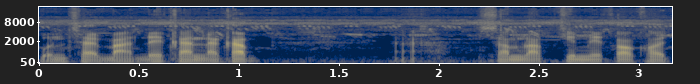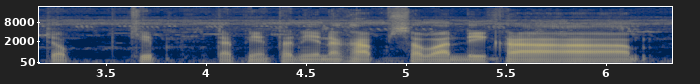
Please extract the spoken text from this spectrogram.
บุญใส่บาตรด้วยกันนะครับสำหรับคลิปนี้ก็ขอจบคลิปแต่เพียงเท่านี้นะครับ สวัสดีครับ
